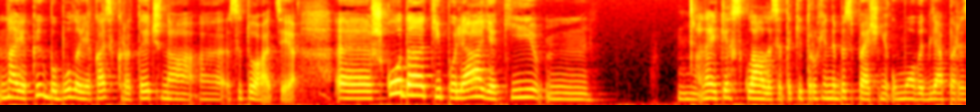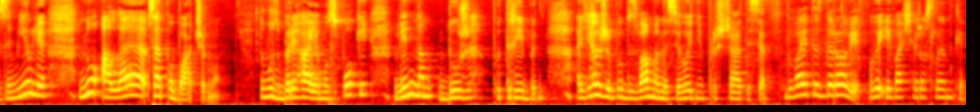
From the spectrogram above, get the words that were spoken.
На яких би була якась критична е, ситуація. Е, Шкода ті поля, які. На яких склалися такі трохи небезпечні умови для перезимівлі, ну але все побачимо. Тому зберігаємо спокій, він нам дуже потрібен. А я вже буду з вами на сьогодні прощатися. Бувайте здорові, ви і ваші рослинки.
